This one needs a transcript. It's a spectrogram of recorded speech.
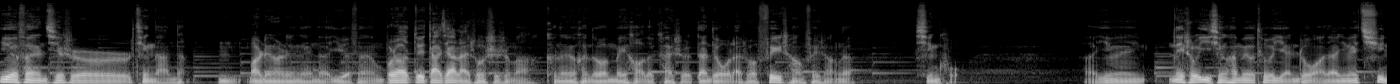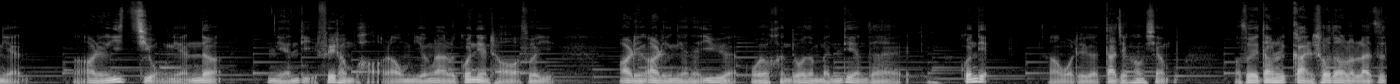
一月份其实挺难的，嗯，二零二零年的一月份，不知道对大家来说是什么，可能有很多美好的开始，但对我来说非常非常的辛苦。啊，因为那时候疫情还没有特别严重啊，但因为去年啊，二零一九年的年底非常不好，然后我们迎来了关店潮，所以二零二零年的一月，我有很多的门店在关店。啊，我这个大健康项目，啊，所以当时感受到了来自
